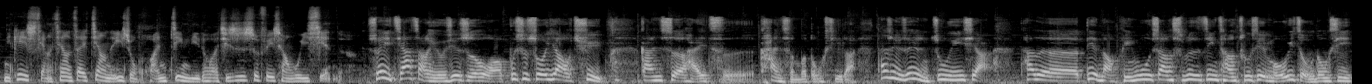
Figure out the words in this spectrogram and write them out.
你可以想象在这样的一种环境里的话，其实是非常危险的。所以家长有些时候啊，不是说要去干涉孩子看什么东西了，但是有些人注意一下他的电脑屏幕上是不是经常出现某一种东西，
